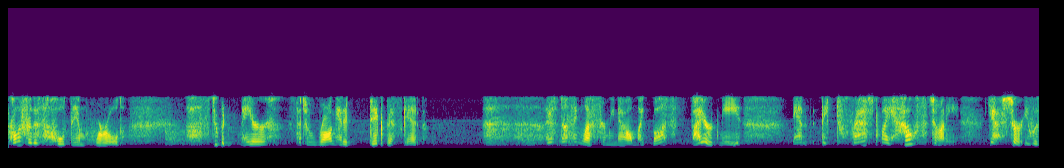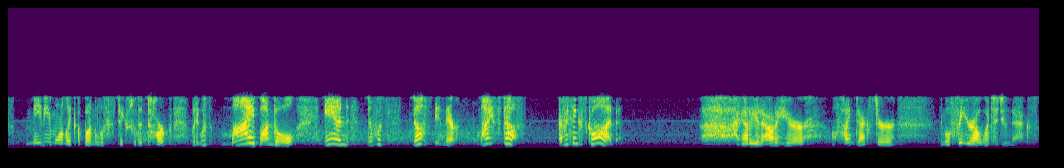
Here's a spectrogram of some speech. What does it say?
Probably for this whole damn world. Stupid mayor. Such a wrong headed dick biscuit. There's nothing left for me now. My boss fired me. And they trashed my house, Johnny. Yeah, sure, it was maybe more like a bundle of sticks with a tarp, but it was my bundle. And there was stuff in there. My stuff. Everything's gone. I gotta get out of here. I'll find Dexter, and we'll figure out what to do next.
